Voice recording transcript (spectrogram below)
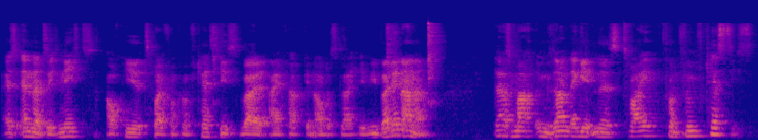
Es ändert sich nichts. Auch hier zwei von fünf Testis, weil einfach genau das gleiche wie bei den anderen. Das macht im Gesamtergebnis zwei von fünf Testis.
